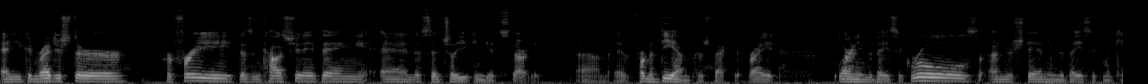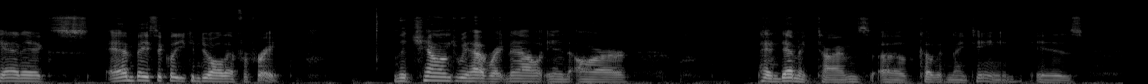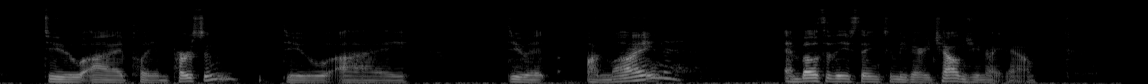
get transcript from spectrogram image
and you can register for free. It doesn't cost you anything, and essentially you can get started um, from a DM perspective, right? Learning the basic rules, understanding the basic mechanics, and basically you can do all that for free. The challenge we have right now in our pandemic times of COVID 19 is do I play in person? Do I do it online? And both of these things can be very challenging right now.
